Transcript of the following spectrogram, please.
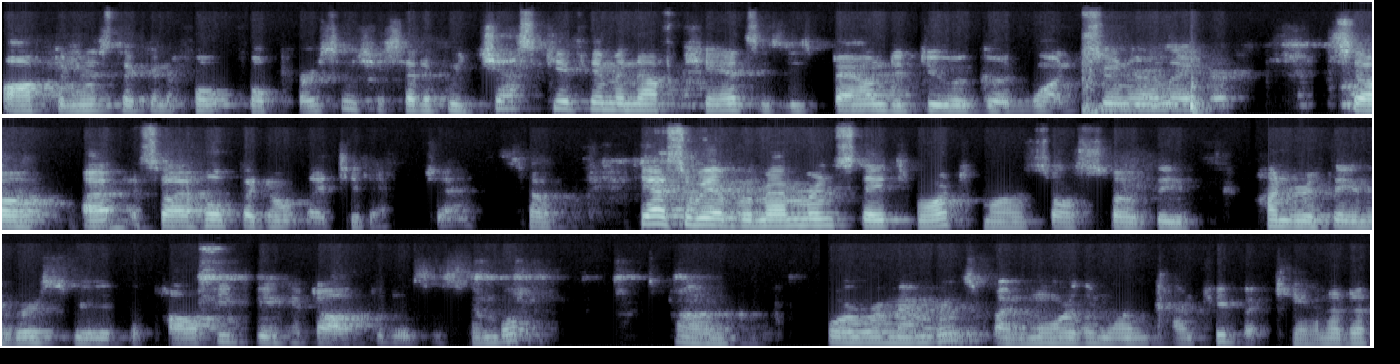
optimistic and hopeful person. She said, if we just give him enough chances, he's bound to do a good one sooner or later. So, uh, so I hope I don't let you down, Jen. So, yeah, so we have Remembrance Day tomorrow. Tomorrow is also the 100th anniversary of the poppy being adopted as a symbol um, for remembrance by more than one country, but Canada,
